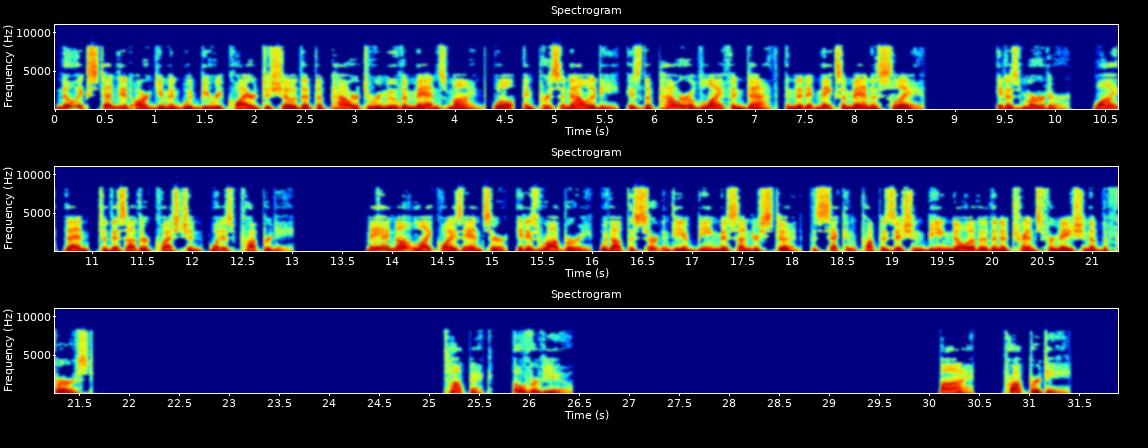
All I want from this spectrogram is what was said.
No extended argument would be required to show that the power to remove a man's mind, will, and personality, is the power of life and death, and that it makes a man a slave. It is murder. Why, then, to this other question, what is property? May I not likewise answer, it is robbery, without the certainty of being misunderstood, the second proposition being no other than a transformation of the first? Overview By «property»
